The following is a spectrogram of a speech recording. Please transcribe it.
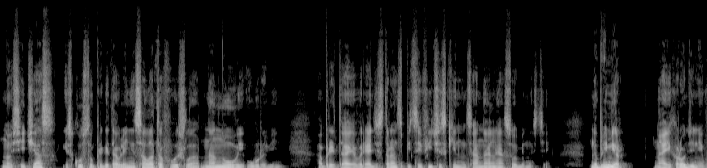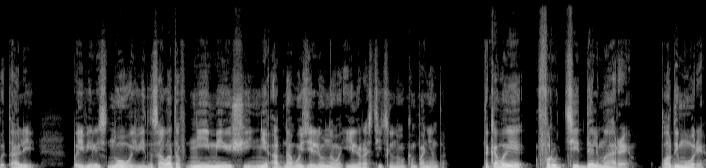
Но сейчас искусство приготовления салатов вышло на новый уровень, обретая в ряде стран специфические национальные особенности. Например, на их родине, в Италии, появились новые виды салатов, не имеющие ни одного зеленого или растительного компонента. Таковы фрутти дель маре – плоды моря,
